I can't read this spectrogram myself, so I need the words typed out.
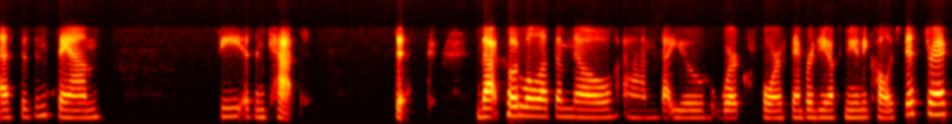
S is in Sam, C is in cat. That code will let them know um, that you work for San Bernardino Community College District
